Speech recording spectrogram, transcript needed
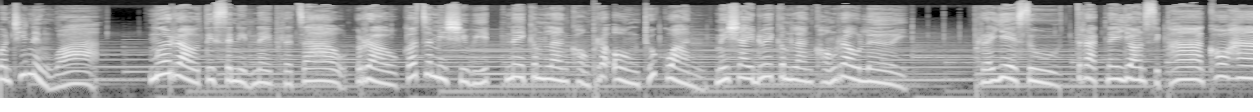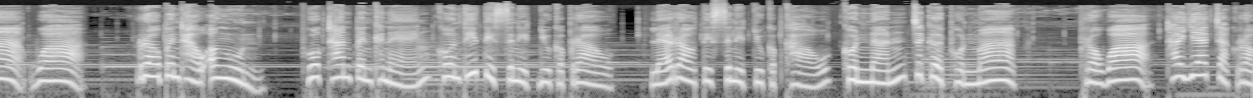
วันที่หนึ่งว่า เมื่อเราติดสนิทในพระเจ้า เราก็จะมีชีวิตในกำลังของพระองค์ทุกวันไม่ใช่ด้วยกำลังของเราเลย พระเยซูตรัสในยอห์น15 ข้อ 5 ว่า เราเป็นเถาอางุ่น พวกท่านเป็นแขนงคนที่ติดสนิทอยู่กับเรา และเราติดสนิทอยู่กับเขา คนนั้นจะเกิดผลมาก เพราะว่าถ้าแยกจากเรา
